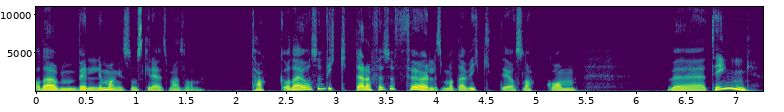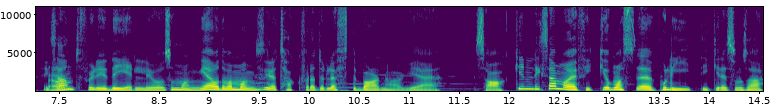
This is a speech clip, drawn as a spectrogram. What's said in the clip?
og det er veldig mange som skrev til meg sånn Takk. Og det er jo også viktig. det er Derfor så føles det som at det er viktig å snakke om eh, ting. Ikke Ja. sant? Fordi det gjelder jo så mange. Og det var mange som skrev takk for at du løfter barnehagesaken, liksom. Og jeg fikk jo masse politikere som sa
